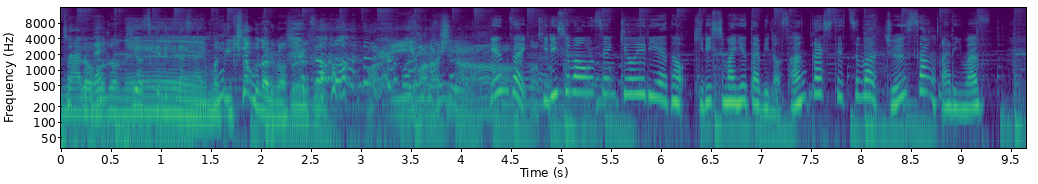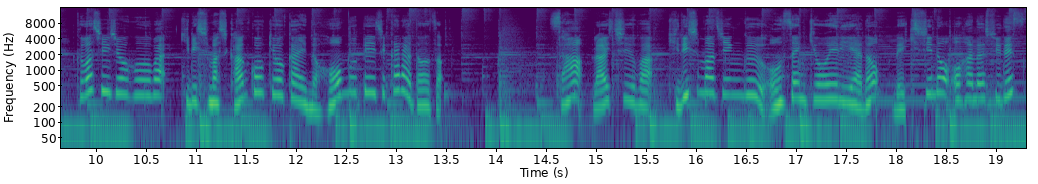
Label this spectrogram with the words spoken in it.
ちょっとね。ね気をつけてくださいね。また行きたくなりますね。いい話だな。現在霧島温泉郷エリアの霧島湯旅の参加施設は13あります。詳しい情報は霧島市観光協会のホームページからどうぞ。さあ来週は霧島神宮温泉郷エリアの歴史のお話です。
